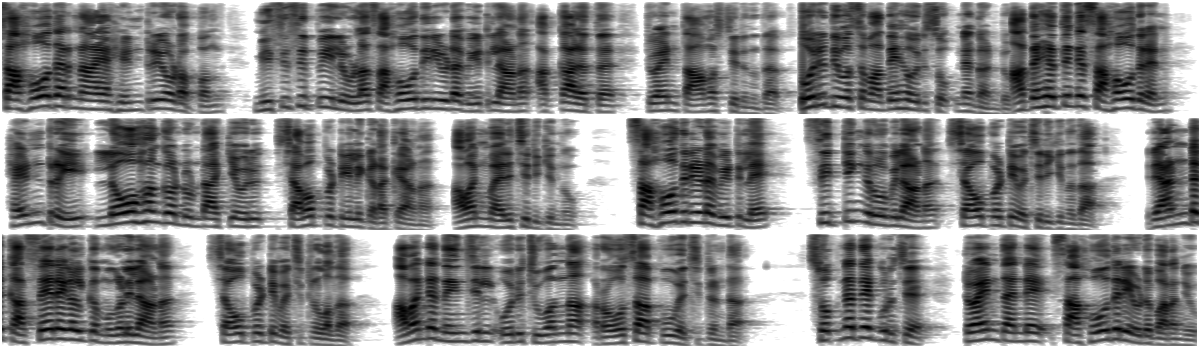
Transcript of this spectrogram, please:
സഹോദരനായ ഹെൻറിയോടൊപ്പം മിസിസിപ്പിയിലുള്ള സഹോദരിയുടെ വീട്ടിലാണ് അക്കാലത്ത് ട്വൈൻ താമസിച്ചിരുന്നത്. ഒരു ദിവസം അദ്ദേഹം ഒരു സ്വപ്നം കണ്ടു. അദ്ദേഹത്തിന്റെ സഹോദരൻ ഹെൻറി ലോഹം കൊണ്ടുണ്ടാക്കിയ ഒരു ശവപ്പെട്ടിയിൽ കിടക്കുകയാണ്. അവൻ മരിച്ചിരിക്കുന്നു. സഹോദരിയുടെ വീട്ടിലെ സിറ്റിംഗ് റൂമിലാണ് ശവപ്പെട്ടി വെച്ചിരിക്കുന്നത്. രണ്ട് കസേരകൾക്ക് മുകളിലാണ് ശവപ്പെട്ടി വെച്ചിട്ടുള്ളത്. അവന്റെ നെഞ്ചിൽ ഒരു ചുവന്ന റോസാപ്പൂ വെച്ചിട്ടുണ്ട്. സ്വപ്നത്തെക്കുറിച്ച് ട്വൈൻ തന്റെ സഹോദരിയോട് പറഞ്ഞു.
